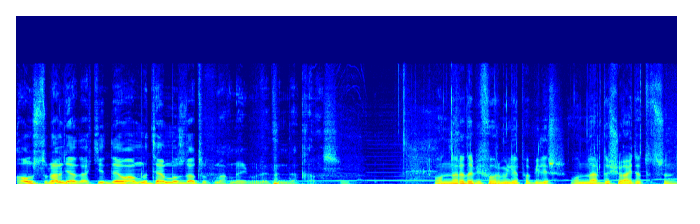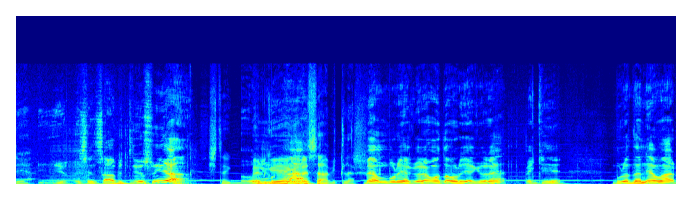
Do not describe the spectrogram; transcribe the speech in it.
Avustralya'daki devamlı Temmuz'da tutmak mecburiyetinde kalırsın. Onlara da bir formül yapabilir. Onlar da şu ayda tutsun diye. Sen sabitliyorsun ya. İşte bölgeye Ha. göre sabitler. Ben buraya göre, o da oraya göre. Peki burada ne var?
